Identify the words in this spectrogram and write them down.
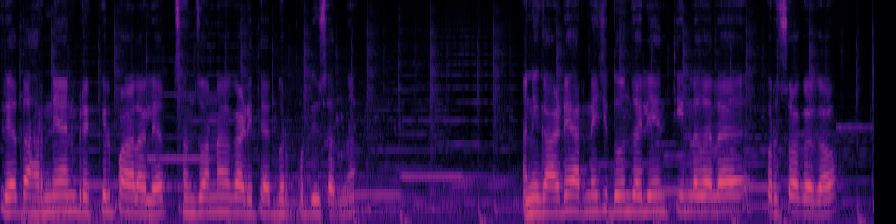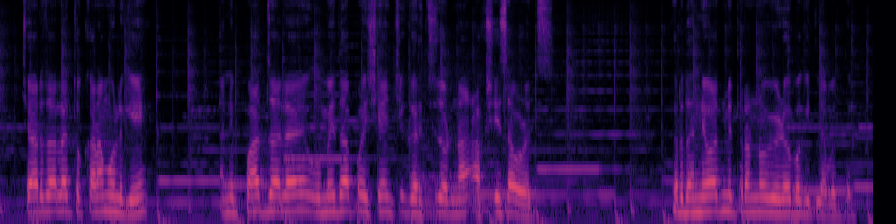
तरी आता हरण्या आणि ब्रेकफेल पळायला लागल्यात. संजवांना गाडीत आहेत भरपूर दिवसातनं. आणि गाडी हरण्याची दोन झाली आणि तीनला झालाय परसुआ गळगाव. चार झालाय तुकाराम मुलगे आणि पाच झालाय उमेदा पैसे यांची घरची जोडणा अक्षय सावळच. तर धन्यवाद मित्रांनो व्हिडिओ बघितल्याबद्दल.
